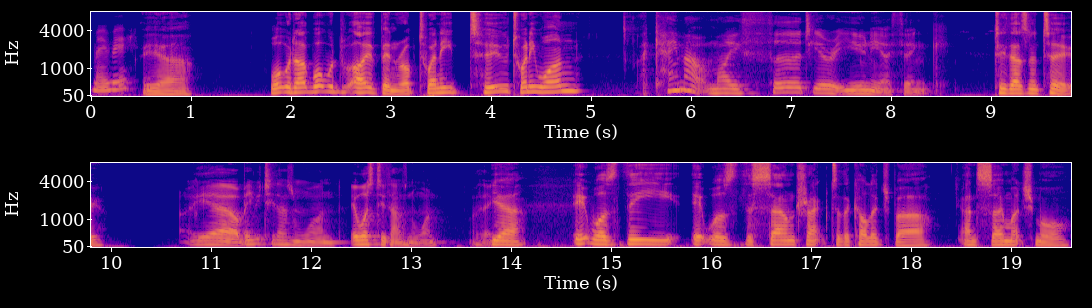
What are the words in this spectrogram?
maybe. Yeah. What would I what would I have been, Rob? 22, 21? I came out my third year at uni, I think. 2002? Yeah, or maybe 2001. It was 2001, I think. Yeah. It was the it was the soundtrack to the college bar and so much more.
